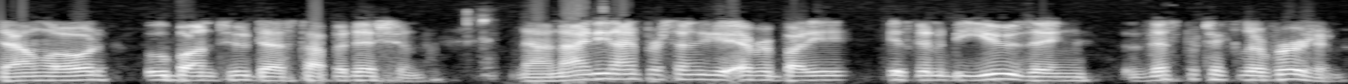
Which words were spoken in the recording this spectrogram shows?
download Ubuntu Desktop Edition. Now, 99% of you, everybody is going to be using this particular version.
